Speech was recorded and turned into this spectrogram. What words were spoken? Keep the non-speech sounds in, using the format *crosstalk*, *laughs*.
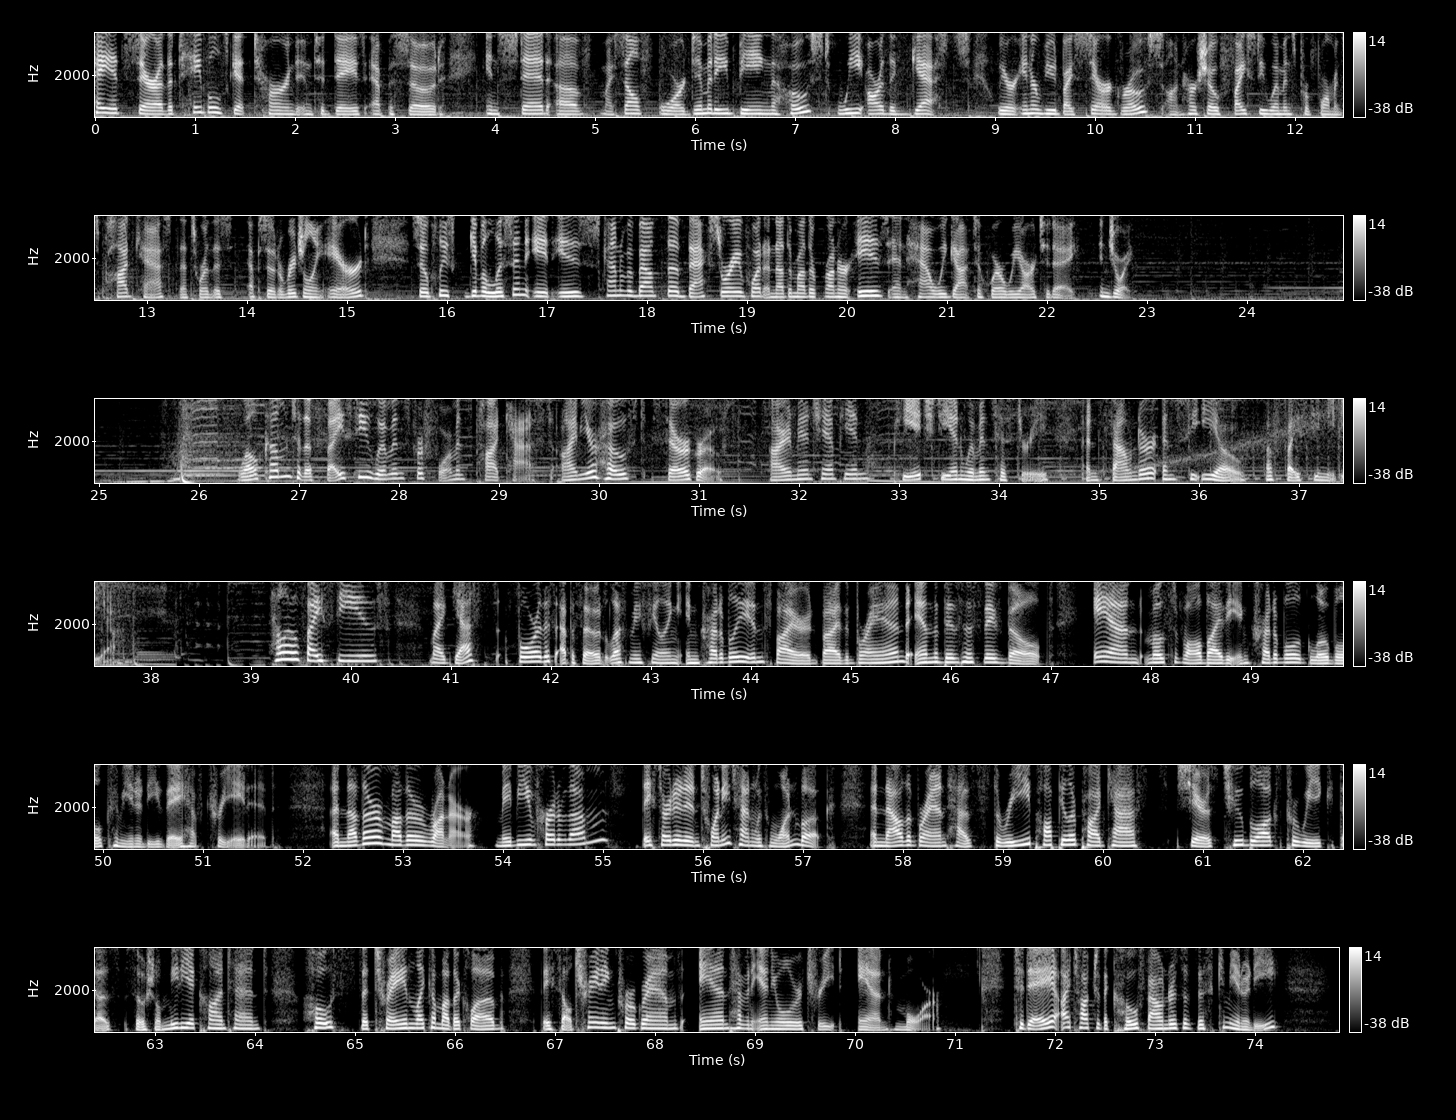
Hey, it's Sarah. The tables get turned in today's episode. Instead of myself or Dimity being the host, we are the guests. We are interviewed by Sara Gross on her show Feisty Women's Performance Podcast. That's where this episode originally aired. So please give a listen. It is kind of about the backstory of what Another Mother Runner is and how we got to where we are today. Enjoy. Welcome to the Feisty Women's Performance Podcast. I'm your host, Sara Gross, Ironman champion, PhD in women's history, and founder and CEO of Feisty Media. Hello, Feisties! My guests for this episode left me feeling incredibly inspired by the brand and the business they've built, and most of all, by the incredible global community they have created. Another Mother Runner. Maybe you've heard of them? They started in 2010 with one book, and now the brand has three popular podcasts, shares two blogs per week, does social media content, hosts the Train Like a Mother Club, they sell training programs, and have an annual retreat, and more. Today, I talked to the co founders of this community,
